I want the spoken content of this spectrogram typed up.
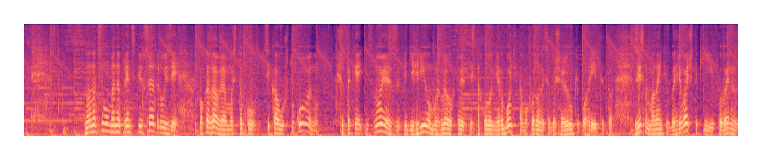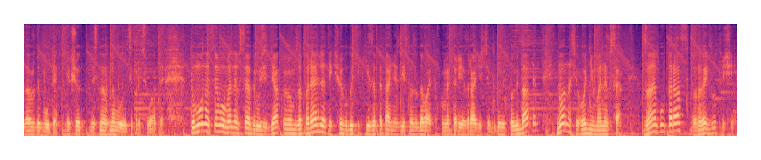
Ну а на цьому в мене в принципі все, друзі. Показав я вам ось таку цікаву штуковину, що таке існує з підігрівом, можливо хтось десь на холодній роботі, там охоронець або ще руки погріти, то звісно маленький обігрівач такий повинен завжди бути, якщо десь на вулиці працювати. Тому на цьому в мене все, друзі. Дякую вам за перегляд. Якщо будуть якісь запитання, звісно, задавайте в коментарі, я з радістю буду відповідати. Ну а на сьогодні в мене все. З вами був Тарас, до нових зустрічей.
